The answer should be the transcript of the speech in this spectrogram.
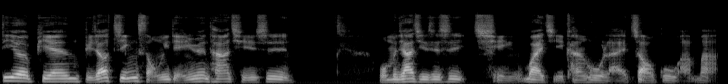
第二篇比较惊悚一点，因为它其实是我们家其实是请外籍看护来照顾阿嬷，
